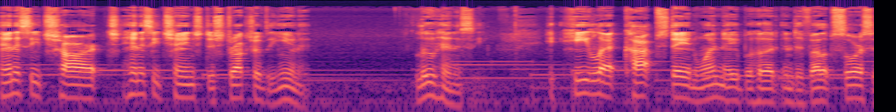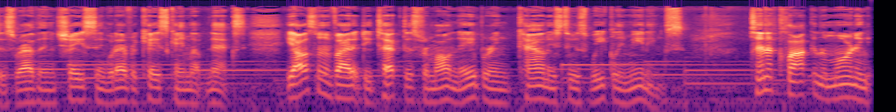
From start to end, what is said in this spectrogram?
Hennessy, char- Hennessy changed the structure of the unit. Lou Hennessy. He let cops stay in one neighborhood and develop sources rather than chasing whatever case came up next. He also invited detectives from all neighboring counties to his weekly meetings. 10 o'clock in the morning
